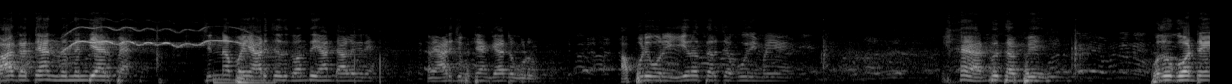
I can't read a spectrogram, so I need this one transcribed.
பார்க்கத்தான் இந்த நிந்தியா இருப்பேன். சின்ன பையன் அடிச்சதுக்கு வந்து ஏன்ட்டு அழுகிறேன். அவன் அடிச்சு விட்டேன் கேட்டு கொடு. அப்படி ஒரு ஈரத்தரிச்ச கூதி மையன். அன்பு தம்பி புதுக்கோட்டை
